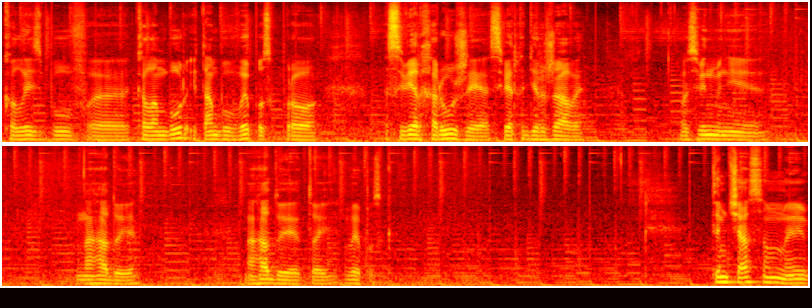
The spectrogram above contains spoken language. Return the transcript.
колись був е, каламбур, і там був випуск про сверхоружие, сверхдержави. Ось він мені нагадує. Нагадує той випуск. Тим часом ми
